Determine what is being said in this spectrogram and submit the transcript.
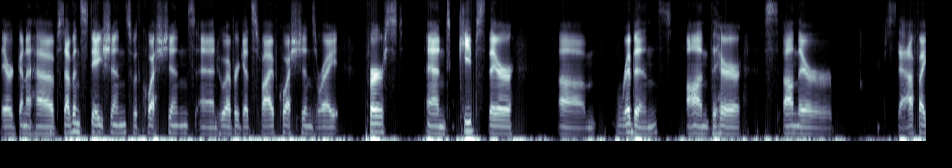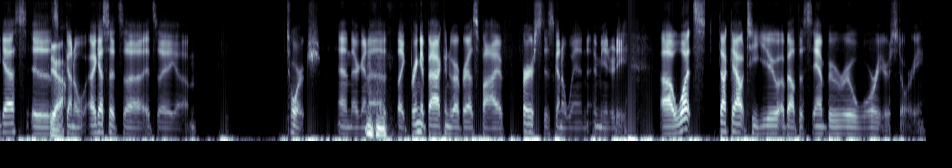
they're gonna have seven stations with questions, and whoever gets five questions right first and keeps their um, ribbons on their on their staff, I guess, is Yeah. gonna. I guess it's a it's a um, torch, and they're gonna Mhm. like bring it back, and whoever has five first is gonna win immunity. Uh, what stuck out to you about the Samburu warrior story?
